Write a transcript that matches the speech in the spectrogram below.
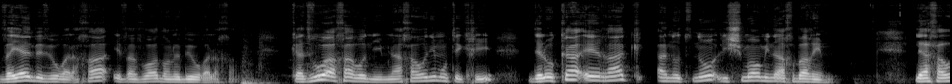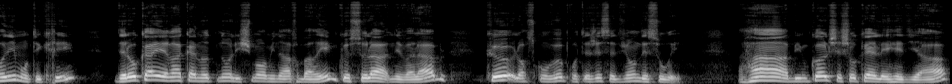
Vayan beveur alacha et va voir dans le beur alacha. Kadvu acharonim, les acharonim ont écrit Deloka erak anotno lishmor mina achbarim. Les acharonim ont écrit que cela n'est valable que lorsqu'on veut protéger cette viande des souris. Ha bimkol sheshokel hedia,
